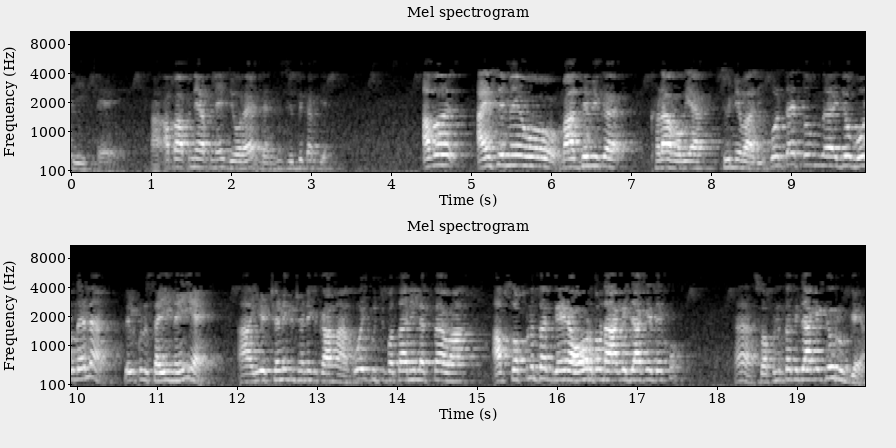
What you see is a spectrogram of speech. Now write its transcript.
ठीक है। हाँ, अब आपने अपने जो है ढंग से सिद्ध कर दिया। अब ऐसे में वो माध्यमिक खड़ा हो गया शून्यवादी। बोलता है तुम जो बोल रहे ना बिल्कुल सही नहीं है। आ, ये क्षणिक क्षणिक काम कहा? कोई कुछ पता नहीं लगता वहाँ। आप स्वप्न तक गए और थोड़ा आगे जाके देखो। हाँ स्वप्न तक जाके क्यों रुक गया?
